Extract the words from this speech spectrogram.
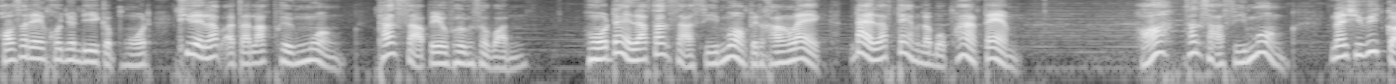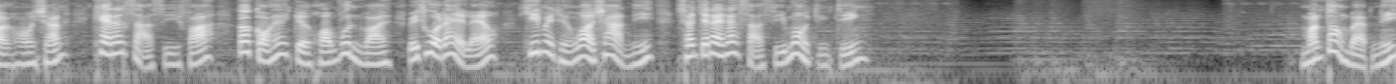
ขอแสดงความยินดีกับโฮสที่ได้รับอัตลักษณ์เพลิงม่วง ทักษะเปลวเพลิงสวรรค์โฮสได้รับทักษะสีม่วงเป็นครั้งแรก ได้รับแต้มระบบ 5 แต้มฮะทักษะสีม่วง ในชีวิตก่อนของฉัน แค่ทักษะสีฟ้าก็ก่อให้เกิดความวุ่นวายไปทั่วได้แล้ว คิดไม่ถึงว่าชาตินี้ ฉันจะได้ทักษะสีม่วงจริง ๆ มันต้องแบบนี้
